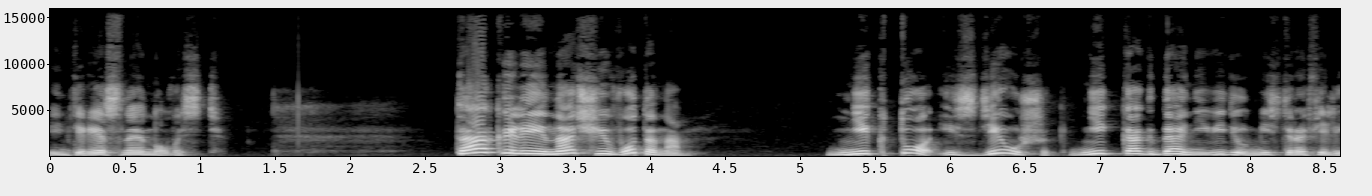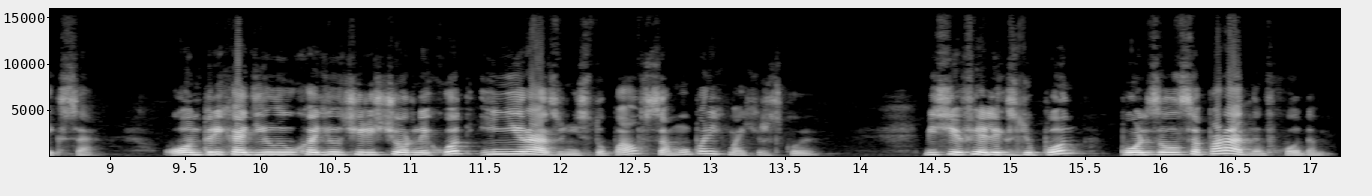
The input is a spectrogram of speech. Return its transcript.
Интересная новость». Так или иначе, вот она. Никто из девушек никогда не видел мистера Феликса. Он приходил и уходил через черный ход и ни разу не ступал в саму парикмахерскую. Месье Феликс Дюпон пользовался парадным входом.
